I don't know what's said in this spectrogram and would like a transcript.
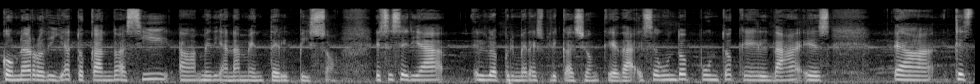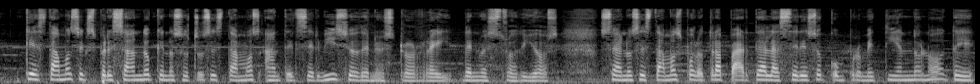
con una rodilla tocando así uh, medianamente el piso. Esa sería la primera explicación que da. El segundo punto que él da es uh, que, que estamos expresando que nosotros estamos ante el servicio de nuestro Rey, de nuestro Dios. O sea, nos estamos por otra parte al hacer eso comprometiéndonos de,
